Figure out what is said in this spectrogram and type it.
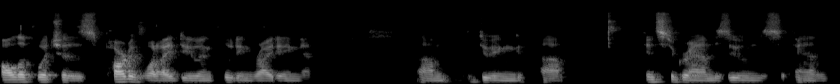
All of which is part of what I do, including writing and um, doing um, Instagram, Zooms, and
